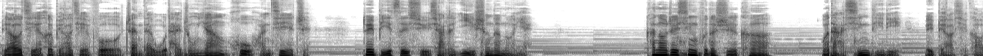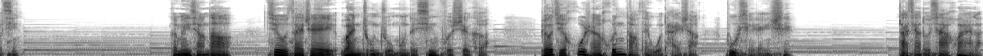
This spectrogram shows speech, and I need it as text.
表姐和表姐夫站在舞台中央互换戒指。对彼此许下了一生的诺言。看到这幸福的时刻，我打心底里为表姐高兴。可没想到，就在这万众瞩目的幸福时刻，表姐忽然昏倒在舞台上，不省人事。大家都吓坏了，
